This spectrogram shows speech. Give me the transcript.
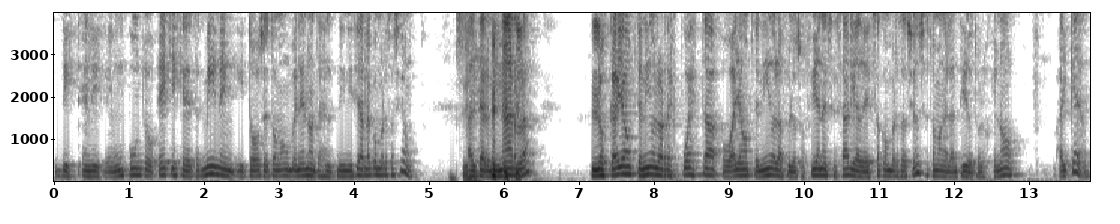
en, un punto X que determinen y todos se toman un veneno antes de iniciar la conversación. Al terminarla, Los que hayan obtenido la respuesta o hayan obtenido la filosofía necesaria de esa conversación se toman el antídoto. Los que no, ahí quedan.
